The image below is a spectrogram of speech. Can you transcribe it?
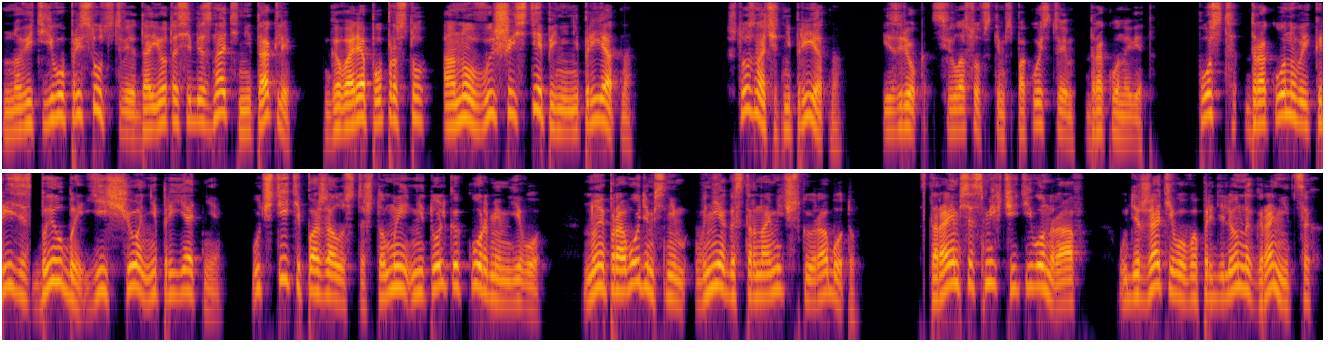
Но ведь его присутствие дает о себе знать, не так ли? Говоря попросту, оно в высшей степени неприятно. Что значит неприятно? Изрек с философским спокойствием драконовед. Постдраконовый кризис был бы еще неприятнее. Учтите, пожалуйста, что мы не только кормим его, но и проводим с ним вне гастрономическую работу. Стараемся смягчить его нрав, удержать его в определенных границах.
